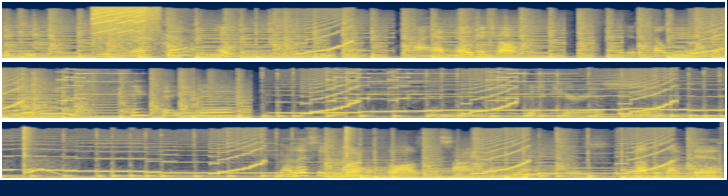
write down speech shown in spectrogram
Did you, did you rest that? Nope. I have no control. Tells me to go. I think that you did. Just curious. Now this is one of the flaws of the Sonic game, is levels like this.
